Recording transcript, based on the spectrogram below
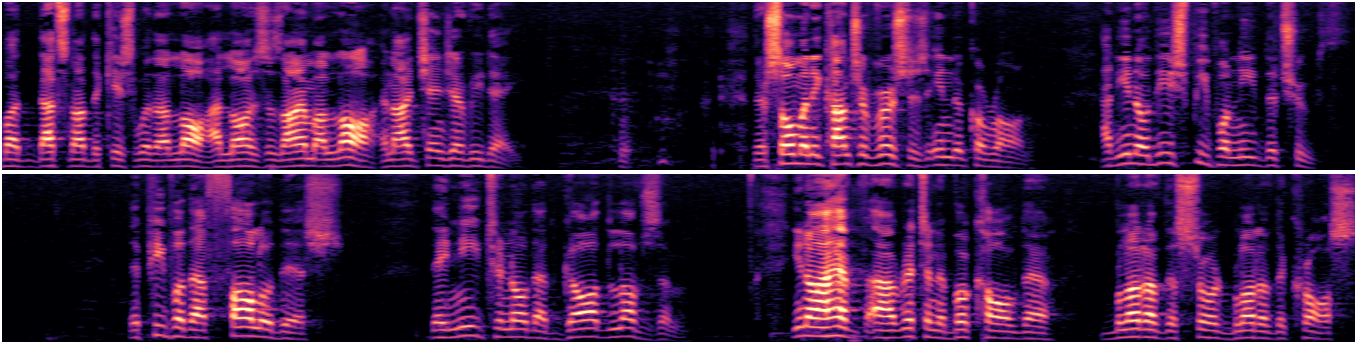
but that's not the case with Allah. Allah says, I am Allah and I change every day. There's so many controversies in the Quran. And you know, these people need the truth. The people that follow this, they need to know that God loves them. You know, I have uh, written a book called uh, Blood of the Sword, Blood of the Cross.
